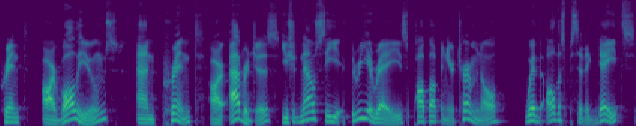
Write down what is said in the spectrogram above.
print our volumes, and print our averages, you should now see three arrays pop up in your terminal with all the specific dates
